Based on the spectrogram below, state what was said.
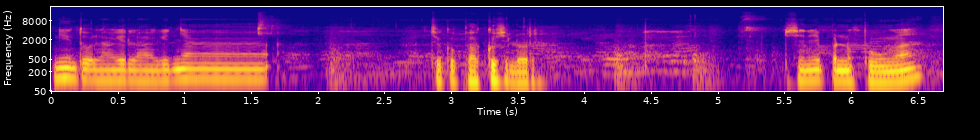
ini untuk langit-langitnya cukup bagus lor di sini penuh bunga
